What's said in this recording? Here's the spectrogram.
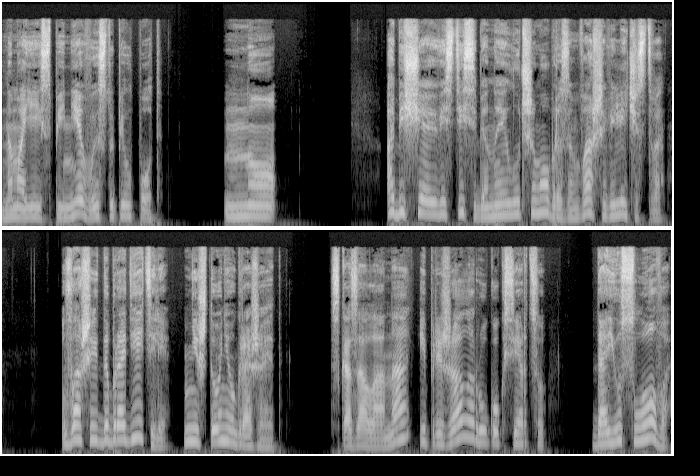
На моей спине выступил пот. Но... Обещаю вести себя наилучшим образом, Ваше Величество. Вашей добродетели ничто не угрожает, — сказала она и прижала руку к сердцу. Даю слово.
